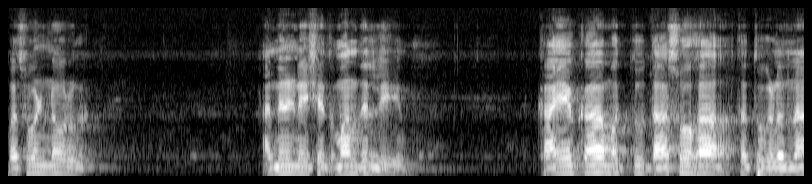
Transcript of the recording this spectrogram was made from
ಬಸವಣ್ಣವರು ಹನ್ನೆರಡನೇ ಶತಮಾನದಲ್ಲಿ ಕಾಯಕ ಮತ್ತು ದಾಸೋಹ ತತ್ವಗಳನ್ನು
